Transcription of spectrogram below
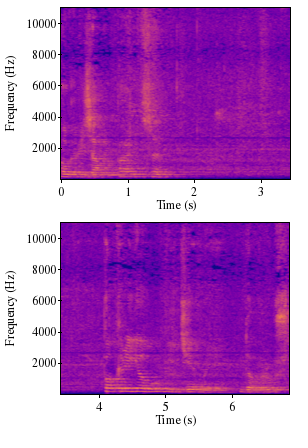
ogryzamy palce, pokryją idziemy do wróżki.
